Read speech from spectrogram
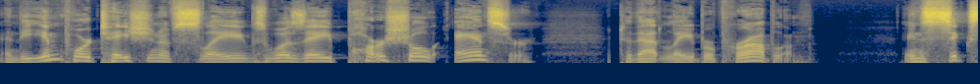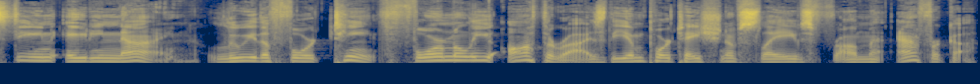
and the importation of slaves was a partial answer to that labor problem. In 1689, Louis XIV formally authorized the importation of slaves from Africa.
